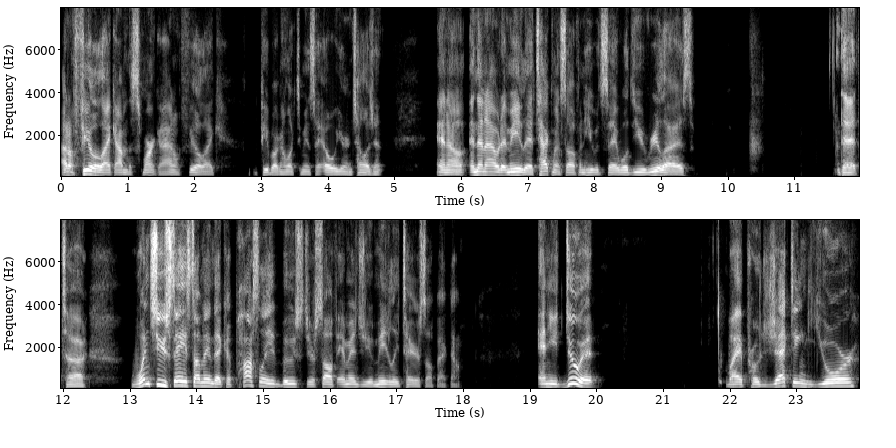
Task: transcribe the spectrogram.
I don't feel like I'm the smart guy. I don't feel like people are going to look to me and say, Oh, you're intelligent. And uh, and then I would immediately attack myself, and he would say, "Well, do you realize that uh, once you say something that could possibly boost your self image, you immediately tear yourself back down, and you do it by projecting your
